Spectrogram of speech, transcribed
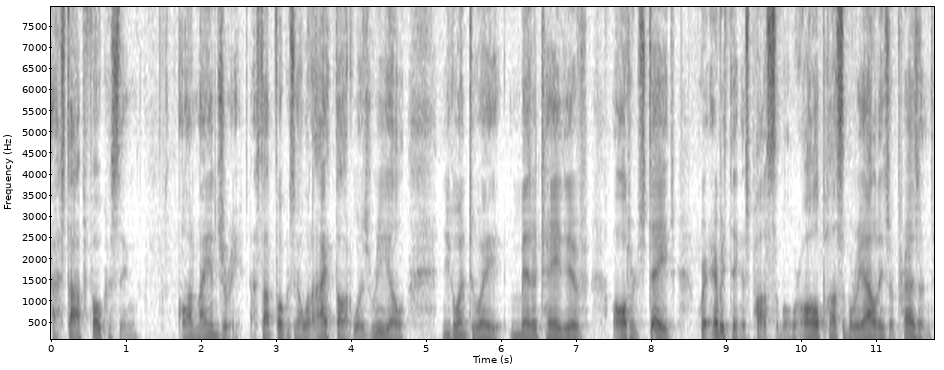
I stop focusing on my injury. I stop focusing on what I thought was real. You go into a meditative, altered state where everything is possible, where all possible realities are present.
